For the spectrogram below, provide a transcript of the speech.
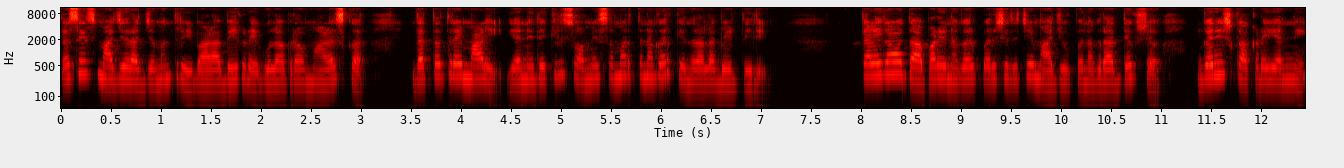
तसेच माजी राज्यमंत्री बाळा भेगडे गुलाबराव म्हाळसकर दत्तात्रय माळी यांनी देखील स्वामी समर्थनगर केंद्राला भेट दिली. तळेगाव दाभाडे नगर परिषदेचे माजी उपनगराध्यक्ष गणेश काकडे यांनी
